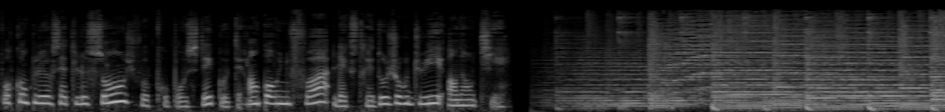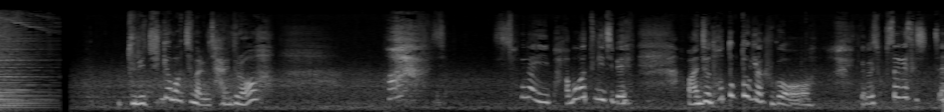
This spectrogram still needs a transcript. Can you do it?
Pour conclure cette leçon, je vous propose d'écouter encore une fois l'extrait d'aujourd'hui en entier. 둘이 충격먹지 말고 잘 들어. 아, 송나 이 바보 같은 게 집에 완전 헛똑똑이야 그거. 내가 속상해서 진짜.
